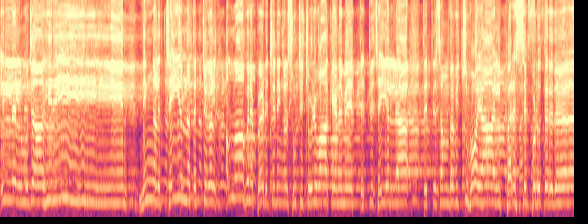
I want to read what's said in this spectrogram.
ഇല്ലൽ മുജാഹിരീൻ. നിങ്ങൾ ചെയ്യുന്ന തെറ്റുകൾ അള്ളാഹുവിനെ പേടിച്ച് നിങ്ങൾ സൂക്ഷിച്ചൊഴിവാക്കണമേ തെറ്റ് ചെയ്യല്ല. തെറ്റ് സംഭവിച്ചു പോയാൽ പരസ്യപ്പെടുത്തരുത്.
